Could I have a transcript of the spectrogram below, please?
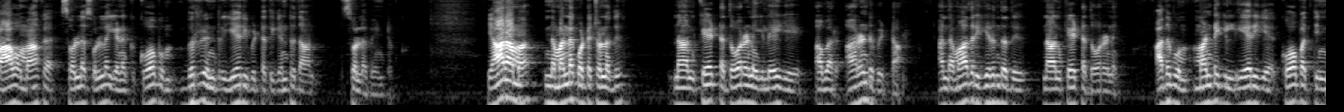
பாவமாக சொல்ல சொல்ல எனக்கு கோபம் விற்றென்று ஏறிவிட்டது என்று தான் சொல்ல வேண்டும். யாராமா இந்த மண்ணை கொட்ட சொன்னது? நான் கேட்ட தோரணையிலேயே அவர் அரண்டு விட்டார். அந்த மாதிரி இருந்தது நான் கேட்ட தோரணை. அதுவும் மண்டையில் ஏறிய கோபத்தின்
